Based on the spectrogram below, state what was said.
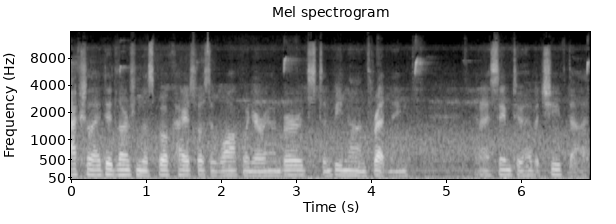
Actually, I did learn from this book how you're supposed to walk when you're around birds to be non threatening, and I seem to have achieved that.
